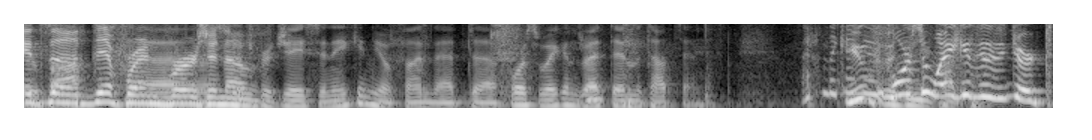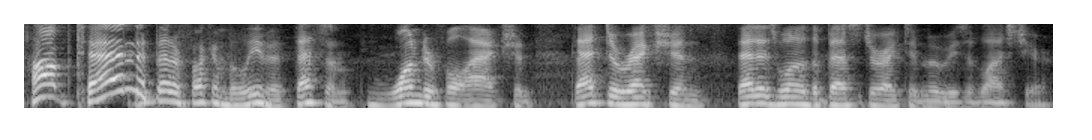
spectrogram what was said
it's a different uh, version search of for Jason Eakin. You'll find that uh, Force Awakens right there in the top ten. I don't think I you. knew it was Force in Awakens is in your top You ten. better fucking believe it. That's some wonderful action. That direction. That is one of the best directed movies of last year.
